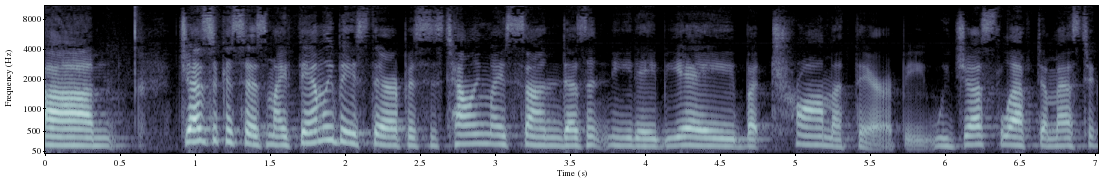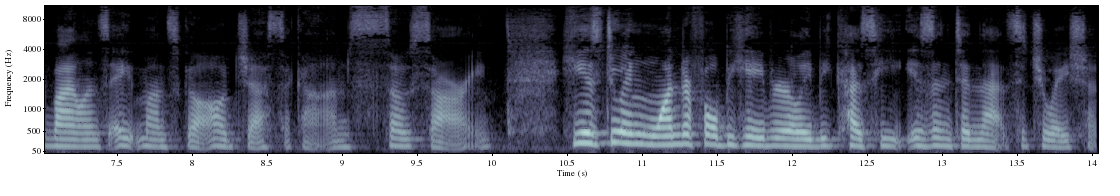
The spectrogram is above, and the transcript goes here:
Um, Jessica says, My family based therapist is telling my son doesn't need ABA, but trauma therapy. We just left domestic violence eight months ago. Oh, Jessica, I'm so sorry. He is doing wonderful behaviorally because he isn't in that situation.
